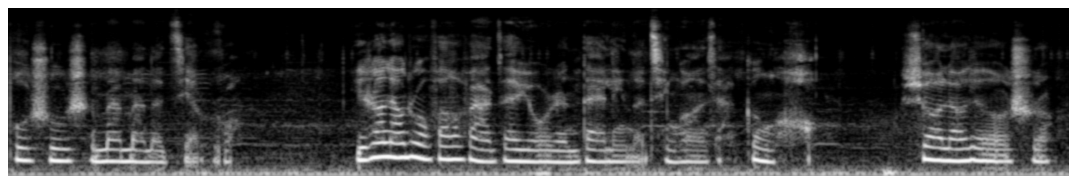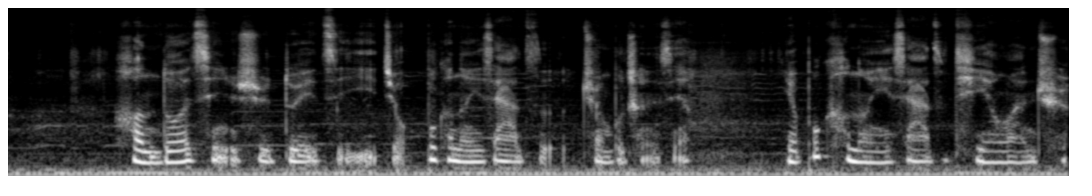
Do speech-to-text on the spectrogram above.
不舒适慢慢的减弱。以上两种方法在有人带领的情况下更好。需要了解的是，很多情绪堆积已久，不可能一下子全部呈现，也不可能一下子体验完全，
